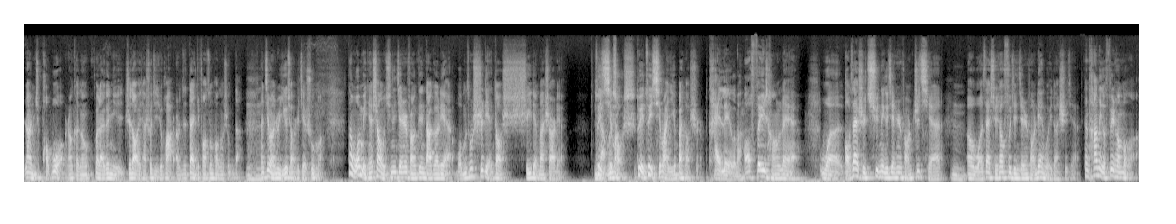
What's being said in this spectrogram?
让你去跑步，然后可能会来跟你指导一下，说几句话，然后再带你放松放松什么的。嗯，那基本上就一个小时结束嘛。但我每天上午去那健身房跟大哥练，我们从十点到十一点半、十二点，最起码对，最起码一个半小时，太累了吧？哦，非常累。我好在是去那个健身房之前，嗯，呃，我在学校附近健身房练过一段时间，但他那个非常猛啊！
